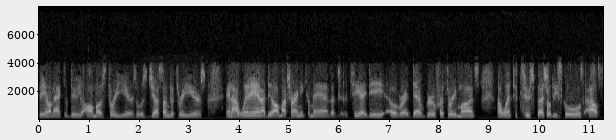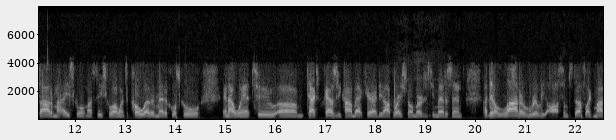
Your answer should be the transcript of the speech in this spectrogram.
being on active duty almost three years. It was just under three years, and I went in. I did all my training commands. I did a TAD over at DevGru for three months. I went to two specialty schools outside of my A school and my C school. I went to Cold Weather Medical School and I went to um, tactical casualty combat care. I did operational emergency medicine. I did a lot of really awesome stuff. Like my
